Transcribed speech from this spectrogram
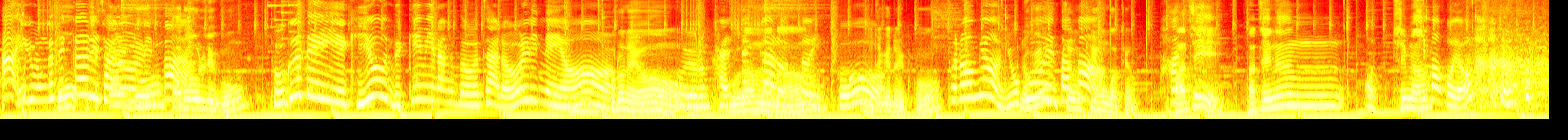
아 이거 뭔가 색깔이 어, 잘 색깔도 어울린다. 잘 어울리고. 도그데이의 귀여운 느낌이랑도 잘 어울리네요. 그러네요. 어, 요런 갈색깔 무난무난 옷도 있고. 무지개도 있고. 그러면 요거에다가 귀여운 것 같아요. 바지. 바지. 는 어, 치마. 심하고요.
